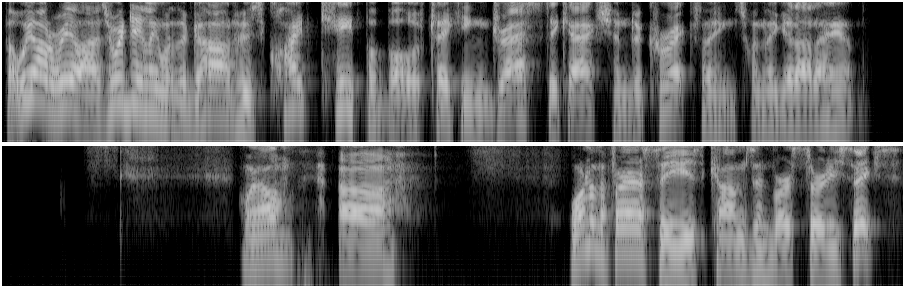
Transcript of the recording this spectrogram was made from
But we ought to realize we're dealing with a God who's quite capable of taking drastic action to correct things when they get out of hand. Well, uh, one of the Pharisees comes in verse 36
